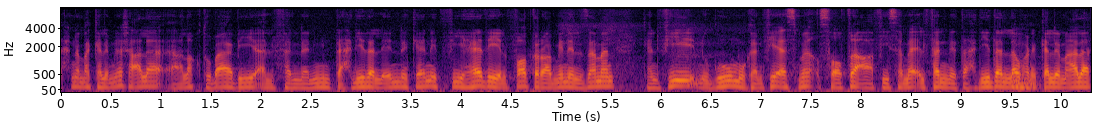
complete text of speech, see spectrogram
إحنا ما اتكلمناش على علاقته بقى بالفنانين تحديدا لأن كانت في هذه الفترة من الزمن كان في نجوم وكان في أسماء ساطعة في سماء الفن تحديدا. لو. هنتكلم على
